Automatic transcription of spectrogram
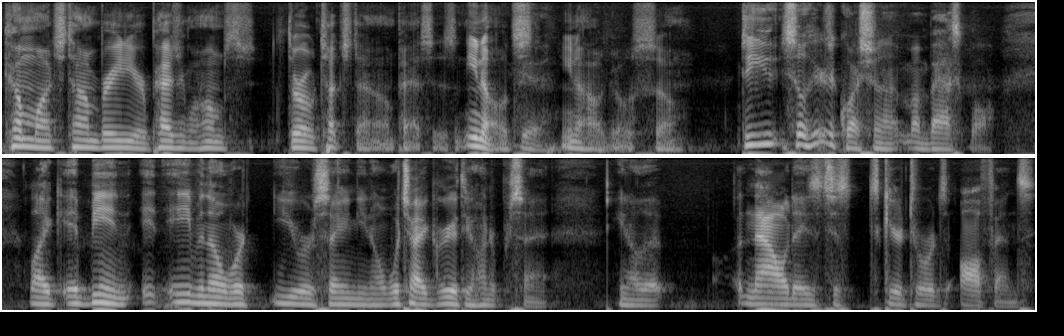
come watch Tom Brady or Patrick Mahomes throw touchdown passes. You know, it's Yeah. you know how it goes. So Do you? So here's a question on, on basketball, like it being, it, even though we're you were saying, you know, which I agree with you 100. percent You know that nowadays it's just geared towards offense.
